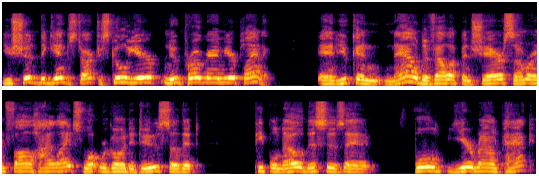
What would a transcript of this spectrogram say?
you should begin to start your school year, new program year planning. And you can now develop and share summer and fall highlights, what we're going to do so that people know this is a full year round pack.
